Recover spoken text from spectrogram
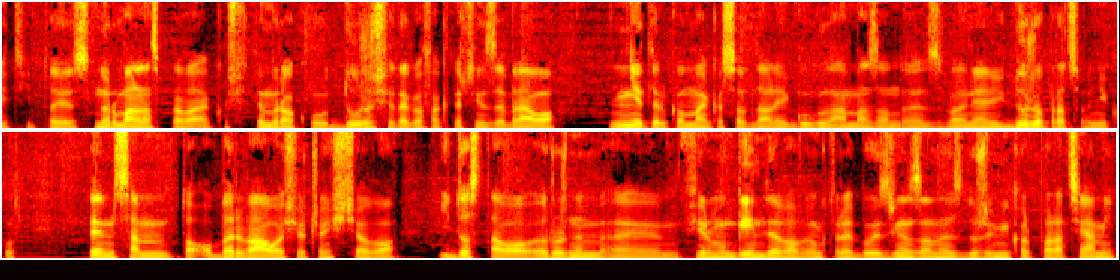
IT to jest normalna sprawa, jakoś w tym roku dużo się tego faktycznie zebrało. Nie tylko Microsoft, dalej Google, Amazon e, zwalniali dużo pracowników tym samym to oberwało się częściowo i dostało różnym e, firmom game devowym, które były związane z dużymi korporacjami.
